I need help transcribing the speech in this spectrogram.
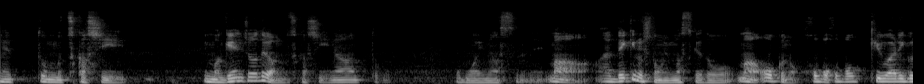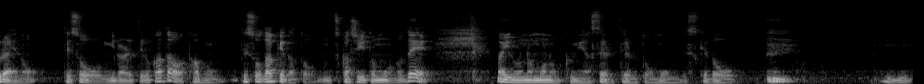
えっと難しい。今現状では難しいなと思いますね。まあできる人もいますけどまあ多くのほぼほぼ9割ぐらいの手相を見られてる方は多分手相だけだと難しいと思うので、まあ、いろんなものを組み合わせてると思うんですけど、うん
